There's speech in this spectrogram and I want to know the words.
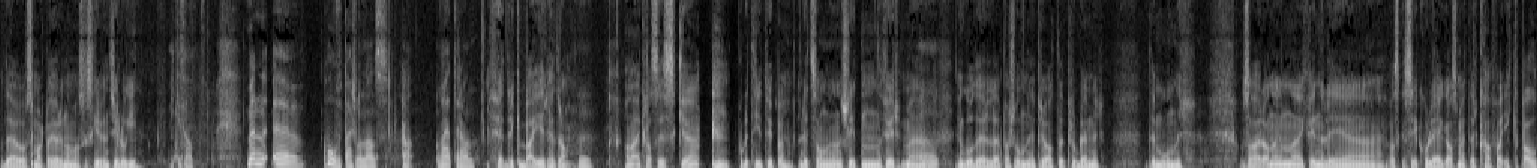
Og Det er jo smart å gjøre når man skal skrive en trilogi. Ikke sant. Men øh, hovedpersonen hans, Ja. Hva heter han? Fredrik Beyer heter han. Han er en klassisk uh, polititype. Litt sånn sliten fyr med en god del personlige private problemer. Demoner. Og så har han en kvinnelig eh, hva skal jeg si, kollega som heter Kafa Iqbal,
